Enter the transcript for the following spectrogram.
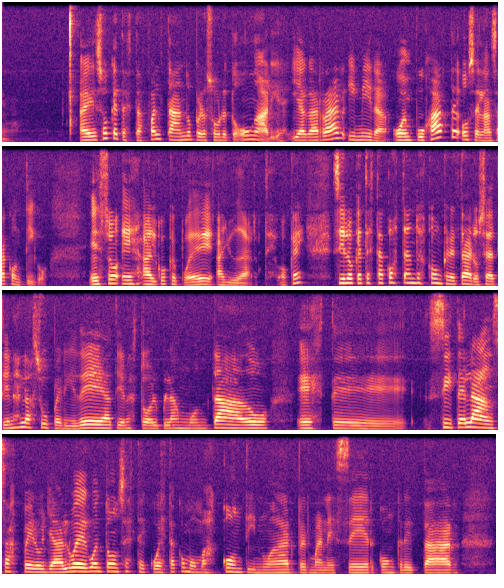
a eso que te está faltando, pero sobre todo un Aries, y agarrar y mira, o empujarte o se lanza contigo. Eso es algo que puede ayudarte, ¿ok? Si lo que te está costando es concretar, o sea, tienes la super idea, tienes todo el plan montado, este, si te lanzas, pero ya luego entonces te cuesta como más continuar, permanecer, concretar,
